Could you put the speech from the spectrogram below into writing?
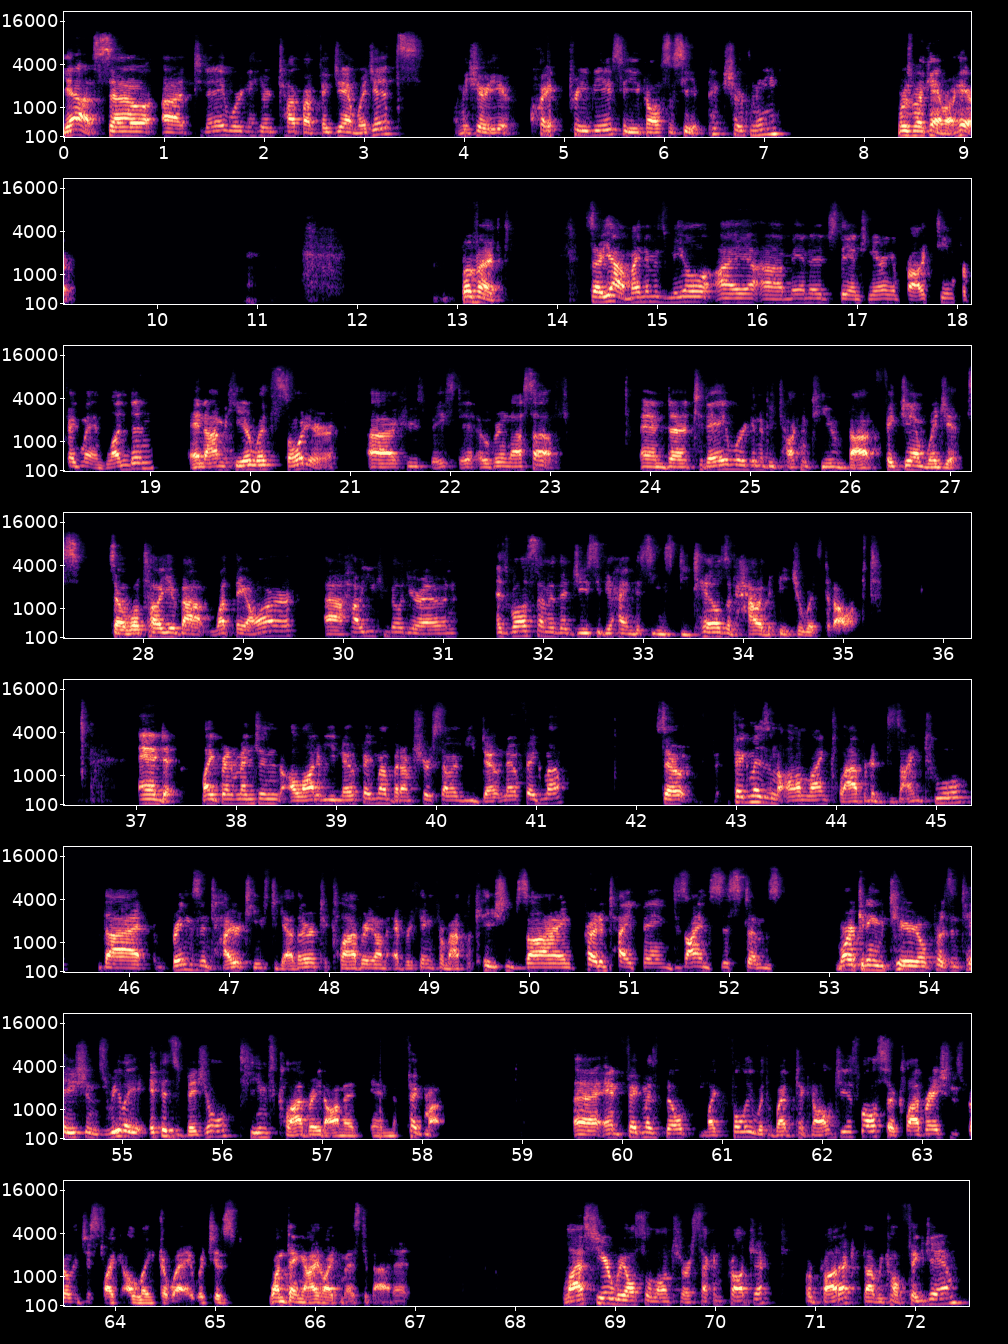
Yeah, so uh, today we're here to talk about FigJam widgets. Let me show you a quick preview so you can also see a picture of me. Where's my camera? Here. Perfect. So yeah, my name is Emil. I uh, manage the engineering and product team for Figma in London, and I'm here with Sawyer, uh, who's based it over in SF. And uh, today we're going to be talking to you about FigJam widgets. So we'll tell you about what they are, uh, how you can build your own, as well as some of the juicy behind the scenes details of how the feature was developed. And like Brent mentioned, a lot of you know Figma, but I'm sure some of you don't know Figma. So Figma is an online collaborative design tool that brings entire teams together to collaborate on everything from application design, prototyping, design systems, marketing material, presentations. Really, if it's visual, teams collaborate on it in Figma. Uh, and Figma is built like fully with web technology as well. So collaboration is really just like a link away, which is one thing I like most about it. Last year, we also launched our second project or product that we call FigJam.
